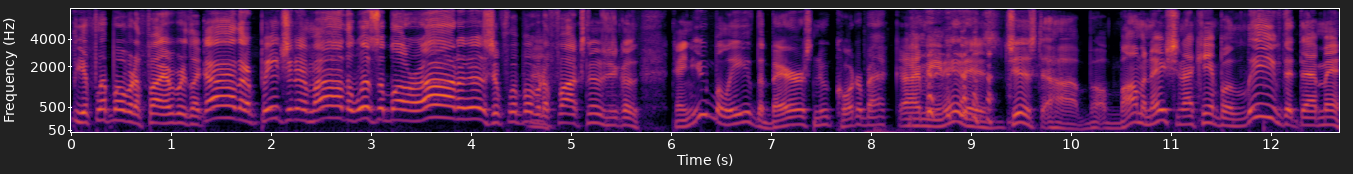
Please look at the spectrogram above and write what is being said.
you flip over to Fox. Everybody's like, "Oh, they're impeaching him. Oh, the whistleblower. Oh, it is." You flip over to Fox News, and she goes, "Can you believe the Bears' new quarterback? I mean, it is just a b- abomination. I can't believe that that man.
